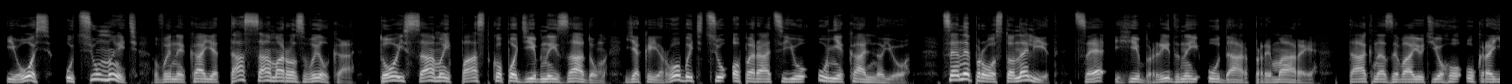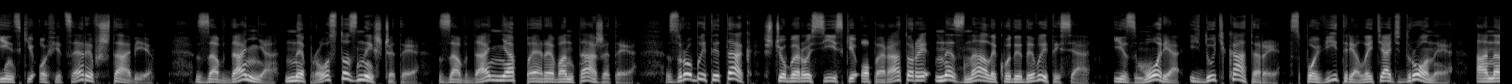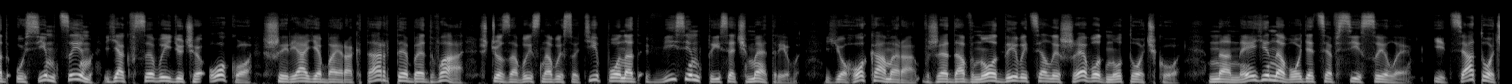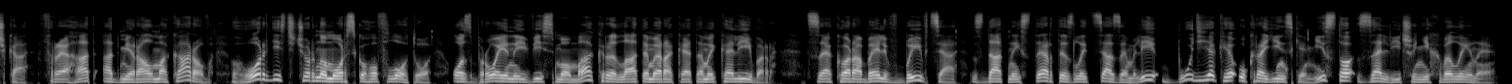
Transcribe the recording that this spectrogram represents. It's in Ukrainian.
І ось у цю мить виникає та сама розвилка, той самий пасткоподібний задум, який робить цю операцію унікальною. Це не просто наліт, це гібридний удар примари. Так називають його українські офіцери в штабі. Завдання не просто знищити, завдання перевантажити, зробити так, щоб російські оператори не знали, куди дивитися. Із моря йдуть катери, з повітря летять дрони. А над усім цим, як всевидюче око, ширяє Байрактар ТБ-2, що завис на висоті понад 8 тисяч метрів. Його камера вже давно дивиться лише в одну точку. На неї наводяться всі сили. І ця точка фрегат Адмірал Макаров, гордість Чорноморського флоту, озброєний вісьмома крилатими ракетами калібр. Це корабель вбивця, здатний стерти з лиця землі будь-яке українське місто за лічені хвилини.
